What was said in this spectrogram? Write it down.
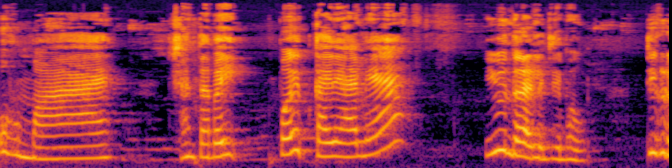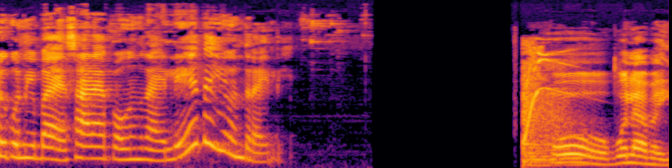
ओ माय. शांताबाई पळत काय आल्या? येऊन राहिले ते भाऊ. तिकडे कोणी बाया साड्या पाहून राहिले तर येऊन राहिले. हो बोला बाई.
